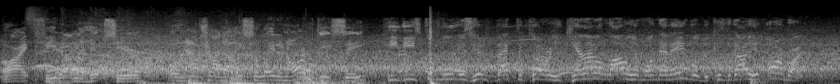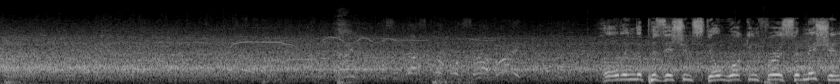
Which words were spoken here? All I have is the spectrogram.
All right, feet on the hips here. Oh, now trying to isolate an arm, DC. He needs to move his hips back to cover. He cannot allow him on that angle because the guy hit armbar. Holding the position, still working for a submission.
